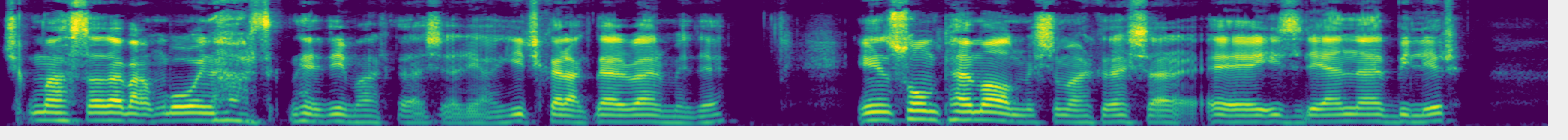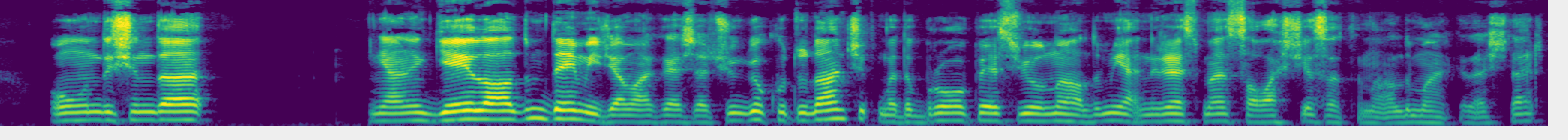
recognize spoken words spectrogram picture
Çıkmazsa da ben bu oyuna artık ne diyeyim arkadaşlar ya. Hiç karakter vermedi. En son Pem almıştım arkadaşlar. Ee, izleyenler bilir. Onun dışında yani Gale aldım demeyeceğim arkadaşlar. Çünkü kutudan çıkmadı. Bro PS yolunu aldım. Yani resmen savaşçı satın aldım arkadaşlar.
